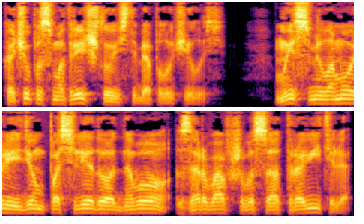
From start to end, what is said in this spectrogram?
Хочу посмотреть, что из тебя получилось. Мы с Меломори идем по следу одного взорвавшегося отравителя.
